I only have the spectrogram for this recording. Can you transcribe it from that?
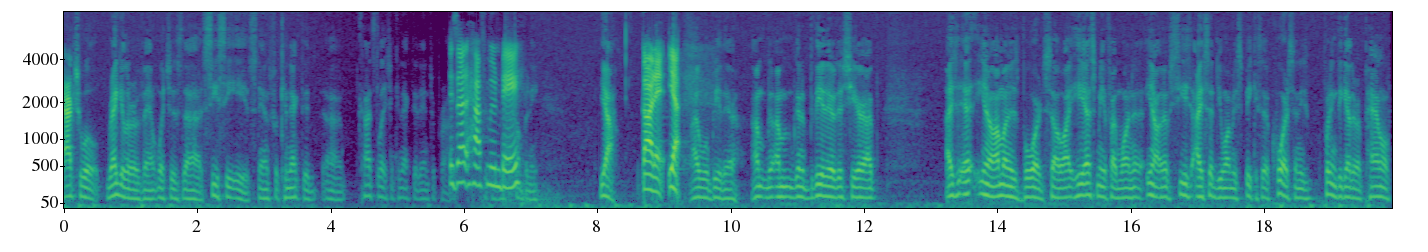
actual regular event, which is the CCE. It stands for Connected uh, Constellation Connected Enterprise. Is that at Half Moon Bay? Company. Yeah, Got it. Yeah. I will be there. I'm I'm going to be there this year. I've, I eh, you know I'm on his board, so I, he asked me if I want to. You know, if he, I said, "Do you want me to speak?" He said, "Of course." And he's putting together a panel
